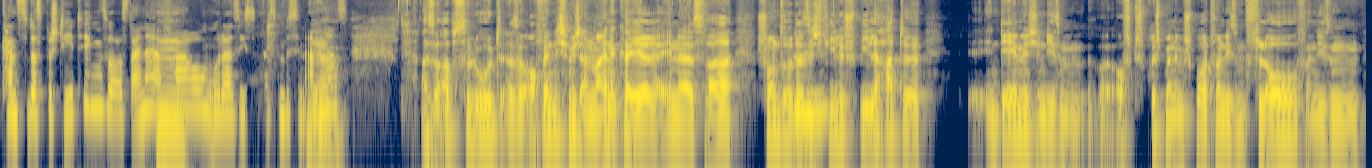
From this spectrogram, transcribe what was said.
kannst du das bestätigen, so aus deiner mhm. Erfahrung, oder siehst du das ein bisschen anders? Ja. Also absolut. Also auch wenn ich mich an meine Karriere erinnere, es war schon so, dass ich mhm. viele Spiele hatte, indem ich in diesem, oft spricht man im Sport von diesem Flow, von diesem,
